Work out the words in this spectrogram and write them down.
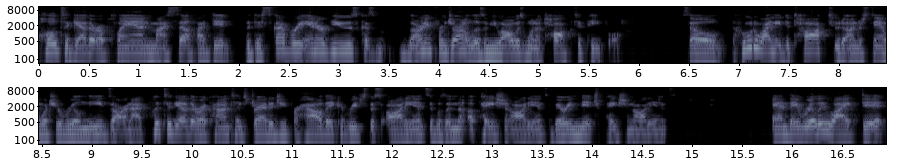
pulled together a plan myself. I did the discovery interviews because learning from journalism, you always want to talk to people. So, who do I need to talk to to understand what your real needs are? And I put together a content strategy for how they could reach this audience. It was a, a patient audience, a very niche patient audience. And they really liked it.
